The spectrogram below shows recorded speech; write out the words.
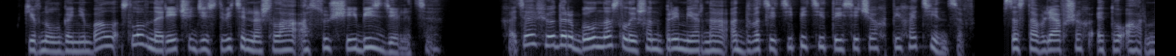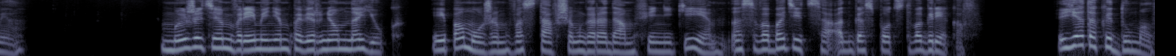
— кивнул Ганнибал, словно речь действительно шла о сущей безделице. Хотя Федор был наслышан примерно о 25 тысячах пехотинцев, составлявших эту армию. «Мы же тем временем повернем на юг и поможем восставшим городам Финикии освободиться от господства греков». «Я так и думал»,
